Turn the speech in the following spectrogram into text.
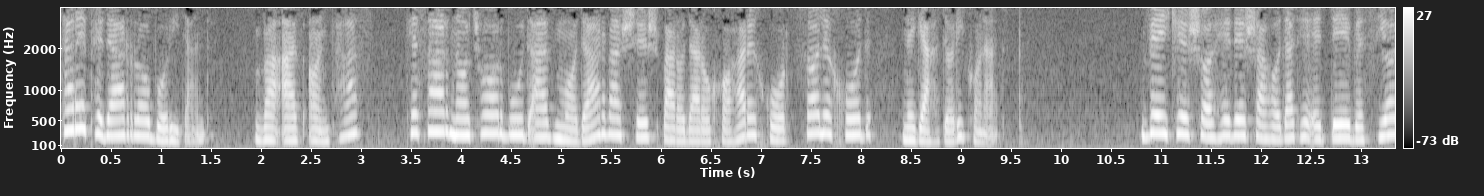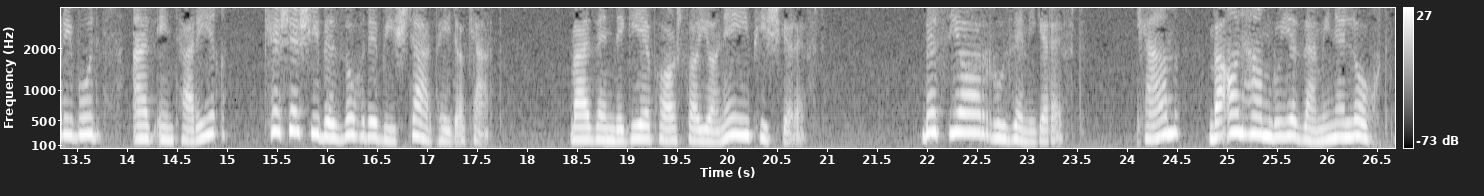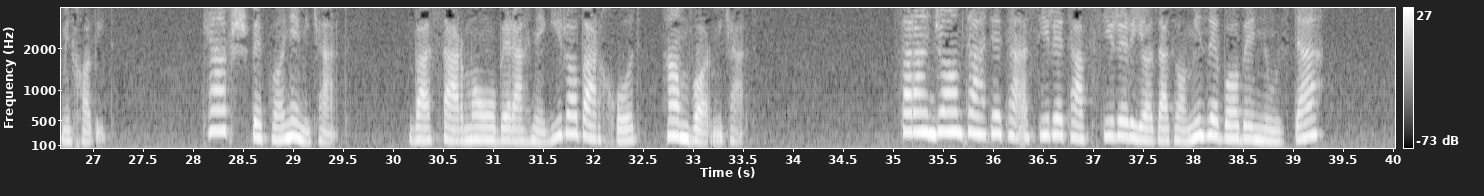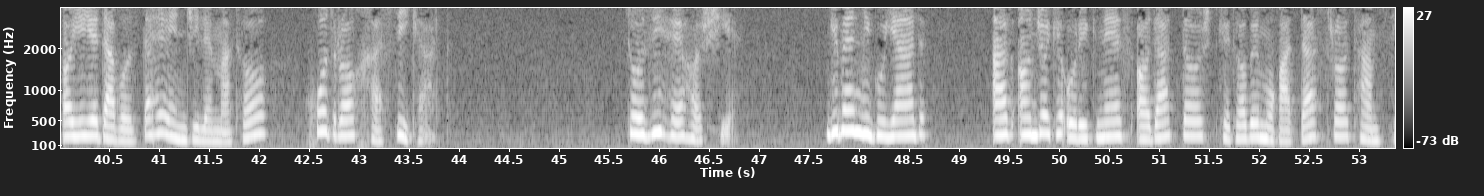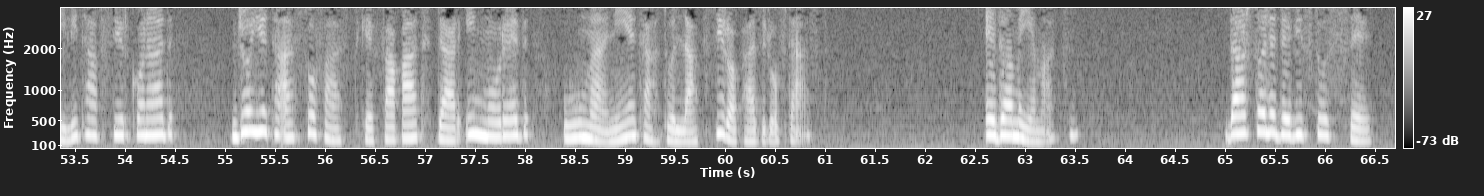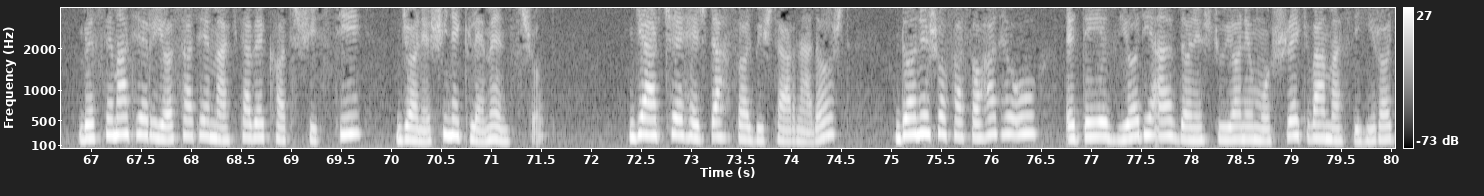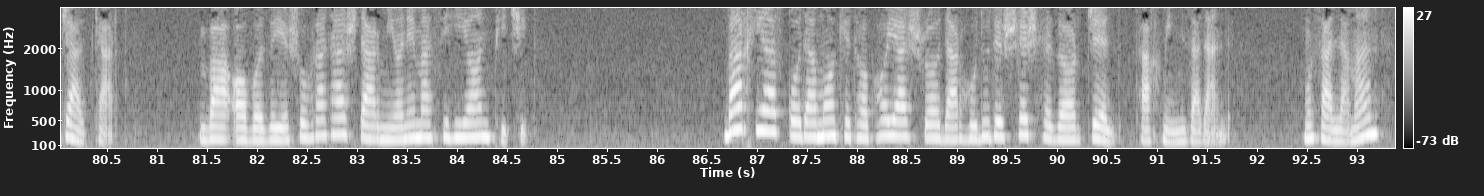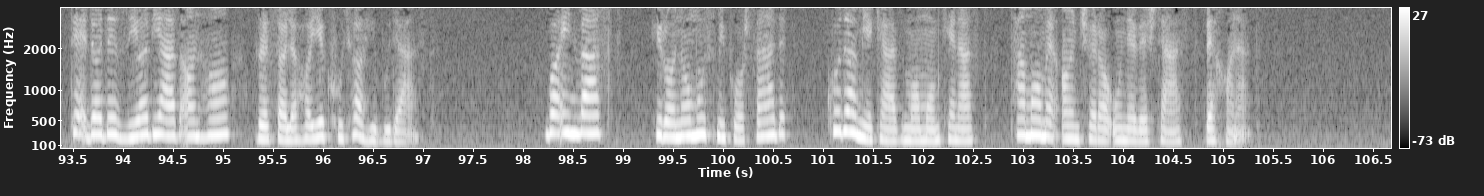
سر پدر را بریدند و از آن پس پسر ناچار بود از مادر و شش برادر و خواهر خردسال خود نگهداری کند. وی که شاهد شهادت عده بسیاری بود از این طریق کششی به زهد بیشتر پیدا کرد و زندگی پارسایانه ای پیش گرفت. بسیار روزه می گرفت. کم و آن هم روی زمین لخت می خوابید. کفش به پا نمی کرد و سرما و برهنگی را بر خود هموار می کرد. سرانجام تحت تأثیر تفسیر ریاضت آمیز باب 19 آیه دوازده انجیل متا خود را خسی کرد. توضیح هاشیه گیبن می‌گوید از آنجا که اوریگنس عادت داشت کتاب مقدس را تمثیلی تفسیر کند جای تأسف است که فقط در این مورد او معنی تحت لفظی را پذیرفته است ادامه متن. در سال دویست و سه به سمت ریاست مکتب کاتشیستی جانشین کلمنس شد. گرچه هجده سال بیشتر نداشت دانش و فساحت او عده زیادی از دانشجویان مشرک و مسیحی را جلب کرد و آوازه شهرتش در میان مسیحیان پیچید. برخی از قدما کتابهایش را در حدود شش هزار جلد تخمین می‌زدند. مسلما تعداد زیادی از آنها رساله های کوتاهی بوده است. با این وصف هیرونوموس می‌پرسد کدام یک از ما ممکن است تمام آنچه را او نوشته است بخواند؟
